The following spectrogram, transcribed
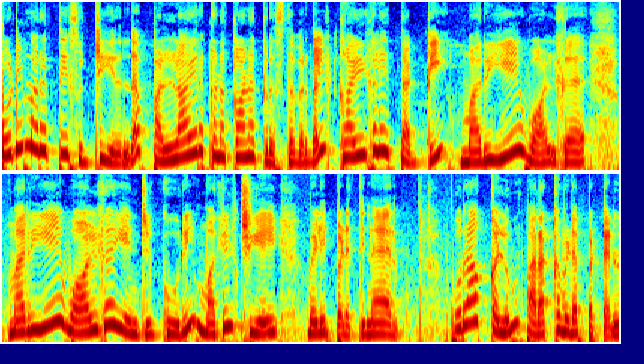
கொடிமரத்தை சுற்றியிருந்த பல்லாயிரக்கணக்கான கிறிஸ்தவர்கள் கைகளை தட்டி மரியே வாழ்க மரியே வாழ்க என்று கூறி மகிழ்ச்சியை வெளிப்படுத்தினர். புறாக்களும் பறக்கவிடப்பட்டன.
